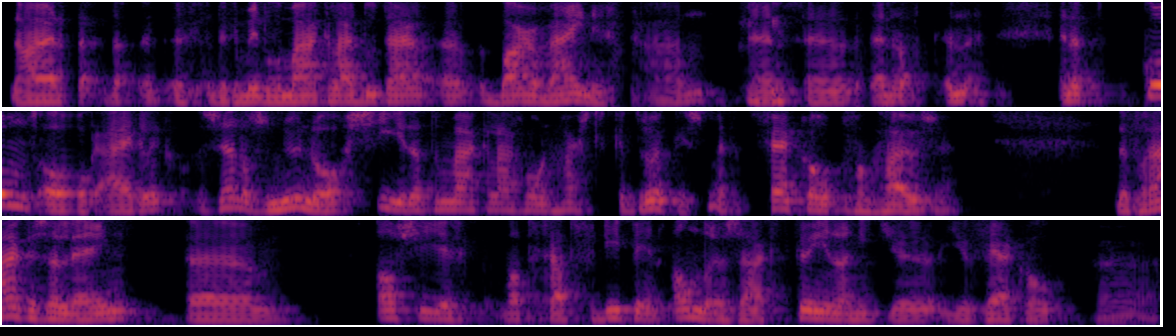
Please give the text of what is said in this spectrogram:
Nou, de, de, de, gemiddelde makelaar doet daar uh, bar weinig aan. En, uh, en, dat, en, en dat komt ook eigenlijk, zelfs nu nog, zie je dat de makelaar gewoon hartstikke druk is met het verkopen van huizen. De vraag is alleen, uh, als je je wat gaat verdiepen in andere zaken, kun je dan niet je, je verkoop uh,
